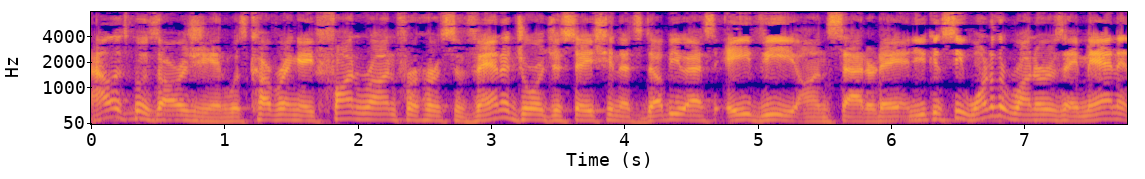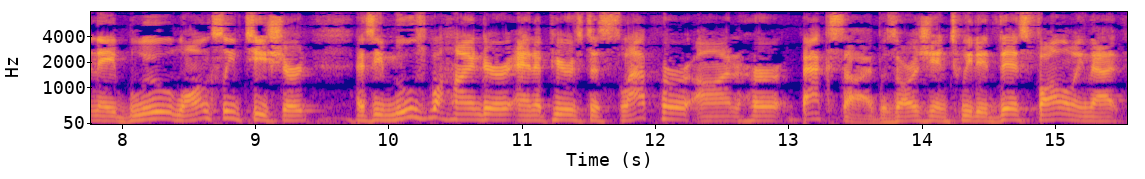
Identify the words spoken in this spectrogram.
Alex Bozarjian was covering a fun run for her Savannah, Georgia station that's WSAV on Saturday. And you can see one of the runners, a man in a blue long sleeve t-shirt, as he moves behind her and appears to slap her on her backside. Bozarjian tweeted this following that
